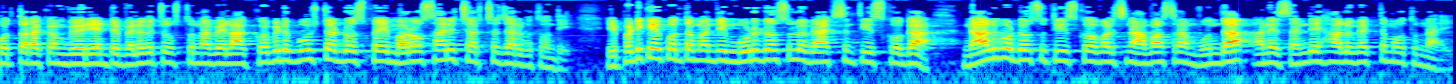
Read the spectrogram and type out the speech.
కొత్త రకం వేరియంట్ వెలుగు చూస్తున్న వేళ కోవిడ్ బూస్టర్ డోసుపై మరోసారి చర్చ జరుగుతుంది. ఇప్పటికే కొంతమంది మూడు డోసులు వ్యాక్సిన్ తీసుకోగా నాలుగో డోసు తీసుకోవాల్సిన అవసరం ఉందా అనే సందేహాలు వ్యక్తమవుతున్నాయి.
